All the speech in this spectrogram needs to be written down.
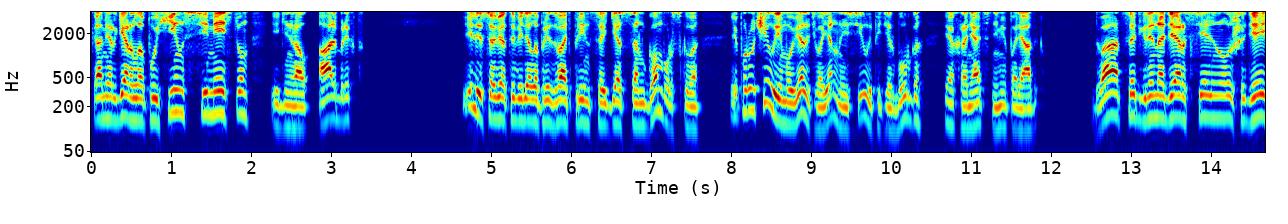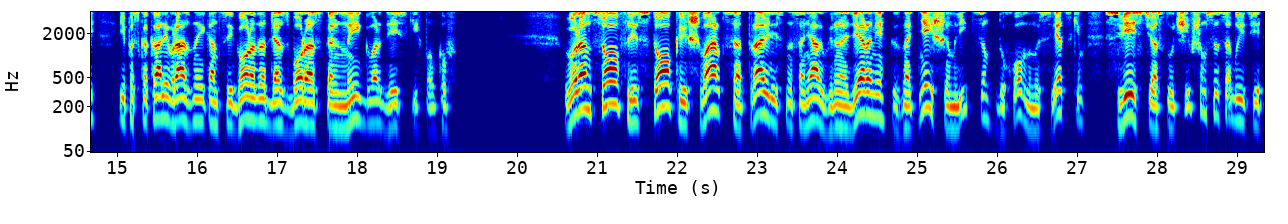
камергер Лопухин с семейством и генерал Альбрехт. Елисавета велела призвать принца Гессен-Гомбургского и поручила ему ведать военные силы Петербурга и охранять с ними порядок. Двадцать гренадер сели на лошадей и поскакали в разные концы города для сбора остальных гвардейских полков. Воронцов, Листок и Шварц отправились на санях с гренадерами к знатнейшим лицам, духовным и светским, с вестью о случившемся событии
